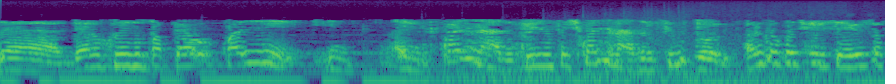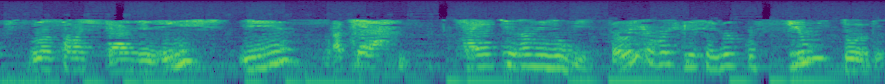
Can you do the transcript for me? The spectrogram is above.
é, deram o Chris um papel quase. quase nada, o Chris não fez quase nada no filme todo. A única coisa que ele fez foi lançar umas frasezinhas e atirar sai atirando em zumbi. Foi a única coisa que ele serviu pro filme todo.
